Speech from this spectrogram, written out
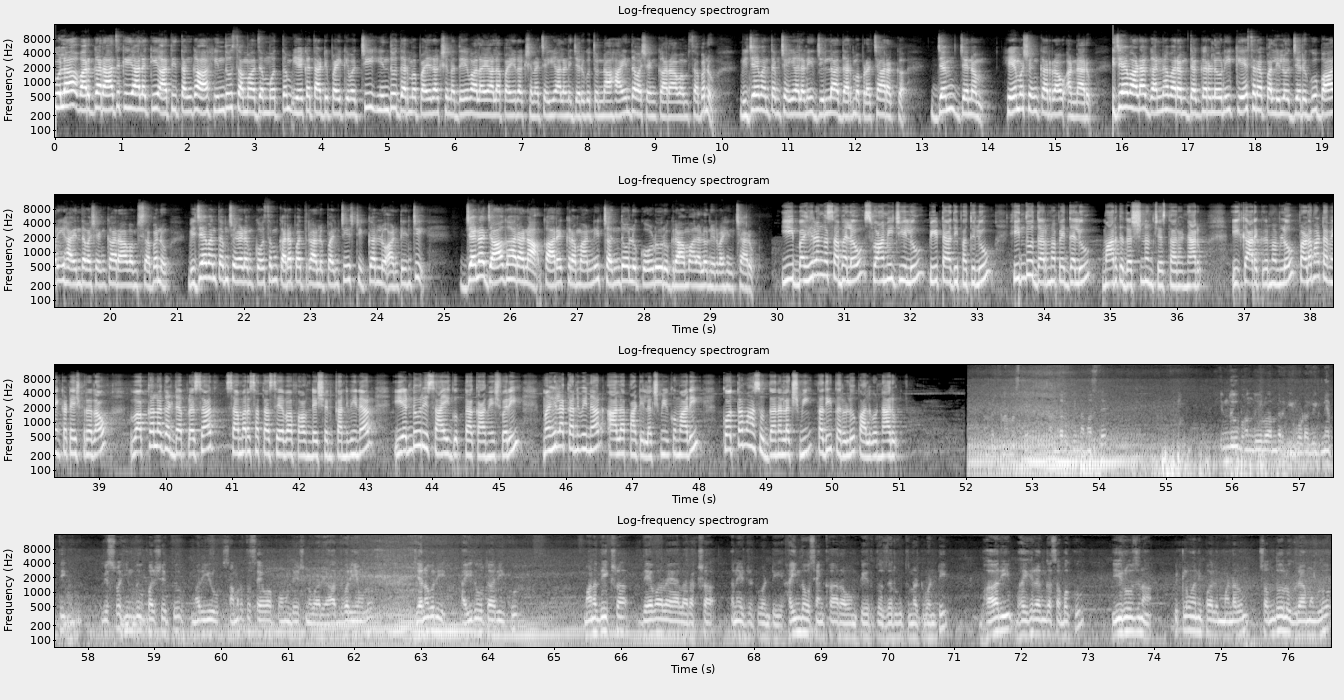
కుల వర్గ రాజకీయాలకి అతీతంగా హిందూ సమాజం మొత్తం ఏకతాటిపైకి వచ్చి హిందూ ధర్మ పరిరక్షణ దేవాలయాల పరిరక్షణ చేయాలని జరుగుతున్న హైందవ శంకారావం సభను విజయవంతం చేయాలని జిల్లా ధర్మ ప్రచారక్ జం జనం హేమశంకర్రావు అన్నారు. విజయవాడ గన్నవరం దగ్గరలోని కేసరపల్లిలో జరుగు భారీ హైందవ శంకారావం సభను విజయవంతం చేయడం కోసం కరపత్రాలు పంచి స్టిక్కర్లు అంటించి జన జాగరణ కార్యక్రమాన్ని చందోలు కోడూరు గ్రామాలలో నిర్వహించారు. ఈ బహిరంగ సభలో స్వామీజీలు పీఠాధిపతులు హిందూ ధర్మ పెద్దలు మార్గదర్శనం చేస్తారన్నారు. ఈ కార్యక్రమంలో పడమట వెంకటేశ్వరరావు వక్కలగడ్డ ప్రసాద్ సమరసత సేవా ఫౌండేషన్ కన్వీనర్ ఎండూరి సాయి గుప్తా కామేశ్వరి మహిళా కన్వీనర్ ఆలపాటి లక్ష్మీకుమారి కొత్తమాసు ధనలక్ష్మి తదితరులు పాల్గొన్నారు అందరికీ నమస్తే అందరికీ నమస్తే హిందూ బంధువులు అందరికీ కూడా విజ్ఞప్తి. విశ్వ హిందూ పరిషత్తు మరియు సమర్థ సేవా ఫౌండేషన్ వారి ఆధ్వర్యంలో జనవరి ఐదో తారీఖు మన దీక్ష దేవాలయాల రక్ష అనేటటువంటి హైందవ శంఖారావం పేరుతో జరుగుతున్నటువంటి భారీ బహిరంగ సభకు ఈ రోజున పిట్లవానిపాలెం మండలం చందోలు గ్రామంలో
